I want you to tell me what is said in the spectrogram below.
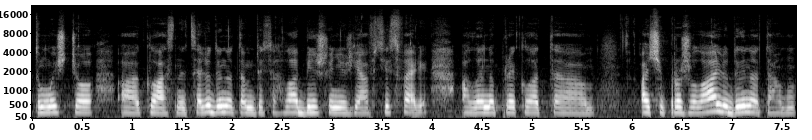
Тому що а, класно, ця людина там досягла більше, ніж я в цій сфері. Але, наприклад, е, а чи прожила людина там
